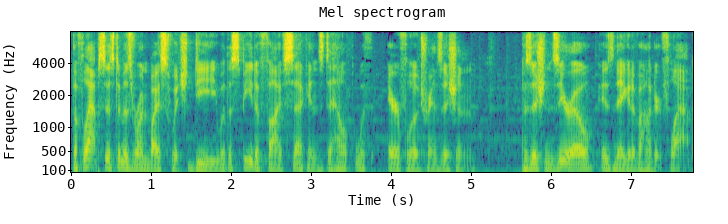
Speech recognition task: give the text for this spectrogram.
The flap system is run by switch D with a speed of 5 seconds to help with airflow transition. Position 0 is negative 100 flap.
